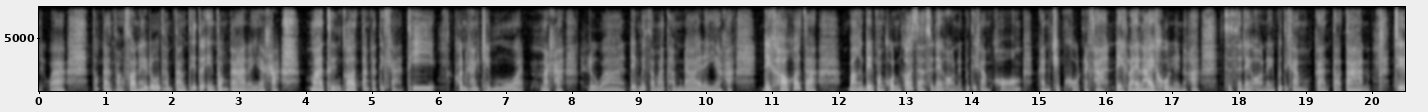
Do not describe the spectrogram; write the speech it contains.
หรือว่าต้องการสั่งสอนให้ลูกทำตามที่ตัวเองต้องการอะไรอย่างเงี้ยค่ะ มาถึงก็ตั้งกติกาที่ค่อนข้างเข้มงวดนะคะ หรือว่าเด็กไม่สามารถทำได้อะไรอย่างเงี้ยค่ะ เด็กเขาก็จะบางเด็กบางคนก็จะแสดงออกในพฤติกรรมของการเก็บกดนะคะ เด็กหลาย ๆ คนเลยนะคะ จะแสดงออกในพฤติกรรมการต่อต้าน เช่น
